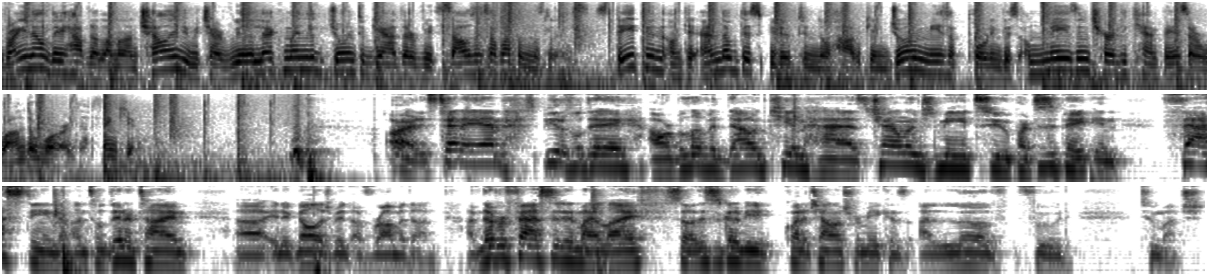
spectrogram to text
Right now they have the Ramadan challenge which I really recommend you join together with thousands of other Muslims. Stay tuned until the end of this video to know how you can join me supporting these amazing charity campaigns around the world. Thank you. All right, it's 10 a.m. It's a beautiful day. Our beloved Daud Kim has challenged me to participate in fasting until dinner time uh, in acknowledgement of Ramadan. I've never fasted in my life, so this is going to be quite a challenge for me because I love food too much.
